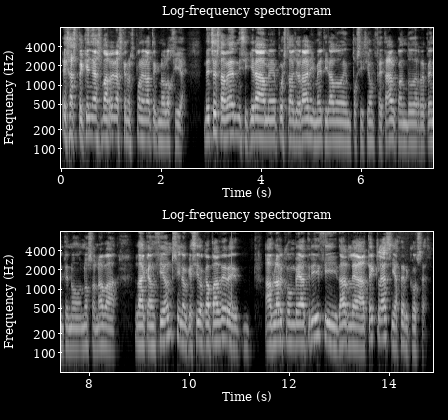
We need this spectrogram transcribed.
esas pequeñas barreras que nos pone la tecnología. De hecho, esta vez ni siquiera me he puesto a llorar y me he tirado en posición fetal cuando de repente no, no sonaba la canción, sino que he sido capaz de hablar con Beatriz y darle a teclas y hacer cosas.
